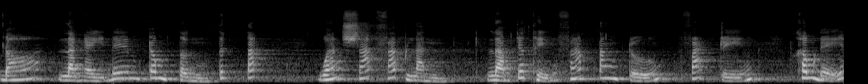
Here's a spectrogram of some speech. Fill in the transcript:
Đó là ngày đêm trong từng tích tắc, quán sát pháp lành, làm cho thiện pháp tăng trưởng, phát triển, không để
